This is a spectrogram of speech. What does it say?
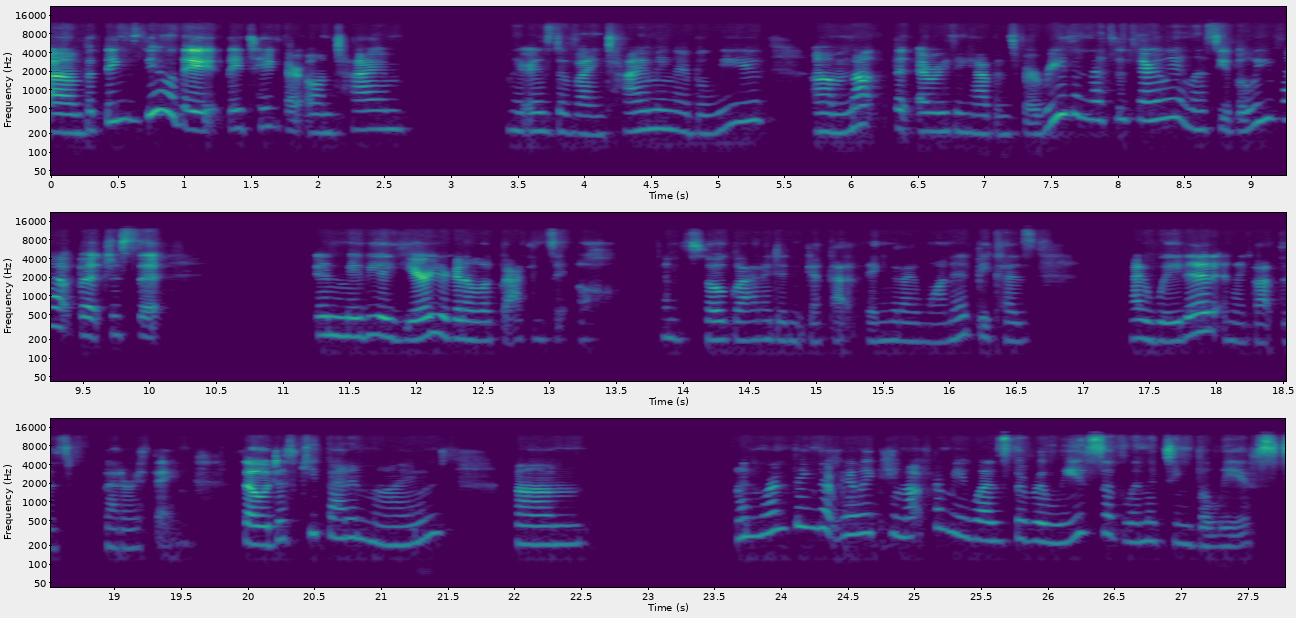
Um, but things do. They they take their own time. There is divine timing, I believe. Um, not that everything happens for a reason necessarily, unless you believe that, but just that in maybe a year, you're going to look back and say, oh, I'm so glad I didn't get that thing that I wanted because I waited and I got this better thing. So just keep that in mind. Um, and one thing that really came up for me was the release of limiting beliefs.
